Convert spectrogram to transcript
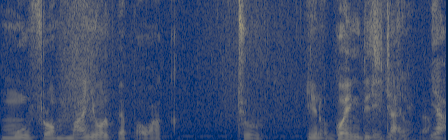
move from manual paperwork to you know going Digital, digitally yeah. yeah.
